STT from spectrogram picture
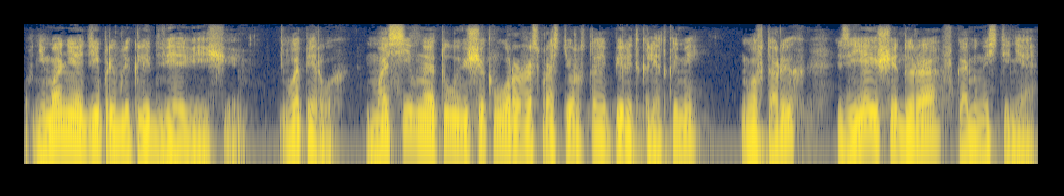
Внимание Ди привлекли две вещи. Во-первых, массивное туловище Квора, распростертое перед клетками. Во-вторых, зияющая дыра в каменной стене.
